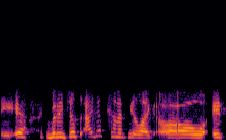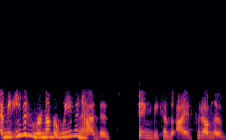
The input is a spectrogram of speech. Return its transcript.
yeah, but it just, I just kind of feel like, oh, it, I mean, even remember we even had this thing because I put on the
